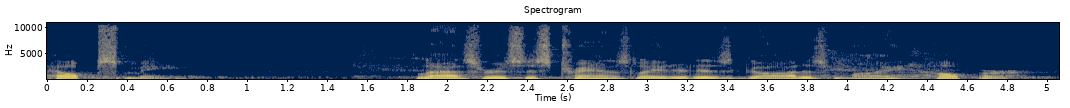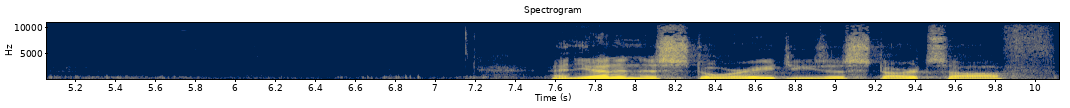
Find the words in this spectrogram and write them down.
helps me. Lazarus is translated as God is my helper. And yet, in this story, Jesus starts off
